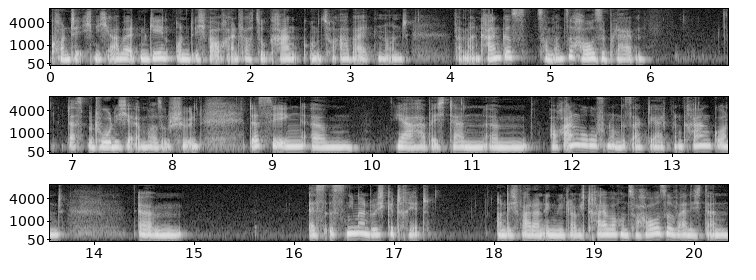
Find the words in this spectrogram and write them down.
konnte ich nicht arbeiten gehen und ich war auch einfach zu krank, um zu arbeiten. Und wenn man krank ist, soll man zu Hause bleiben. Das betone ich ja immer so schön. Deswegen ähm, ja, habe ich dann ähm, auch angerufen und gesagt, ja, ich bin krank und ähm, es ist niemand durchgedreht. Und ich war dann irgendwie, glaube ich, drei Wochen zu Hause, weil ich dann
